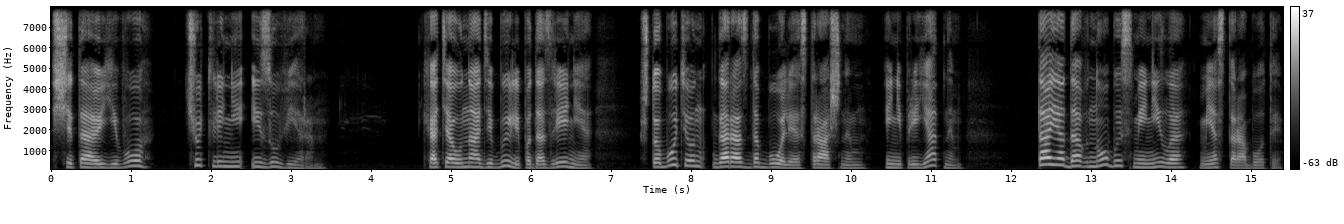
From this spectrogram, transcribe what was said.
считая его чуть ли не изувером. Хотя у Нади были подозрения, что будь он гораздо более страшным и неприятным – Тая давно бы сменила место работы.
